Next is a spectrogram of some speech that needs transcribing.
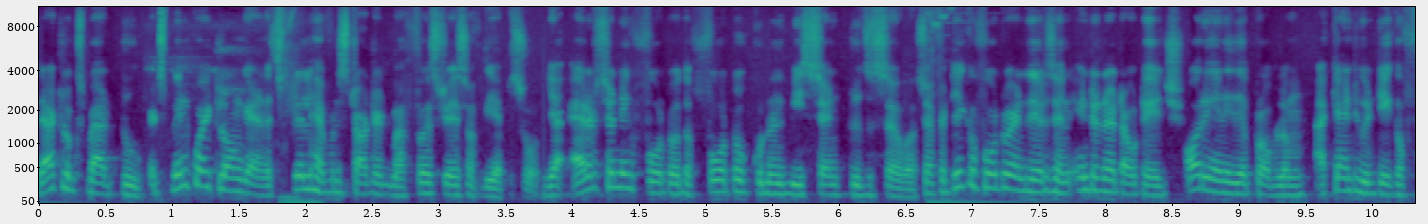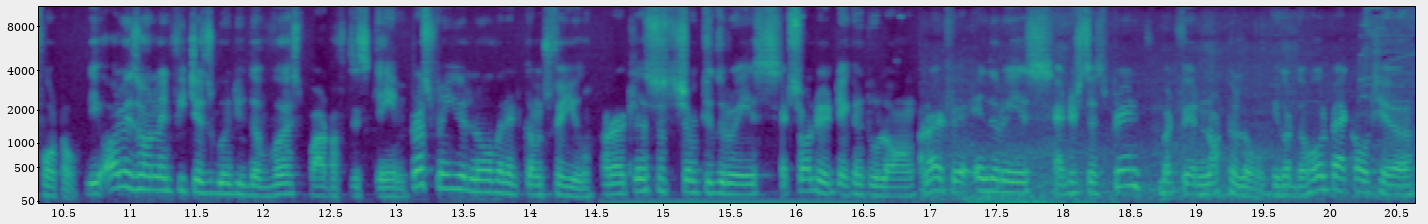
That looks bad too. It's been quite long and I still haven't started my first race of the episode. Yeah, error sending photo, the photo couldn't be sent to the server. So if I take a photo and there's an internet outage or any other problem, I can't even take a photo. The always online feature is going to be the worst part of this game. Trust me, you'll know when it comes for you. Alright, let's just jump to the race. It's already taken too long. Alright, we're in the race and it's a sprint, but we're not alone. We got the whole pack out here.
